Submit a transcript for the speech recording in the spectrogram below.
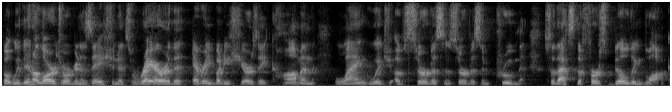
but within a large organization, it's rare that everybody shares a common language of service and service improvement. So that's the first building block.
